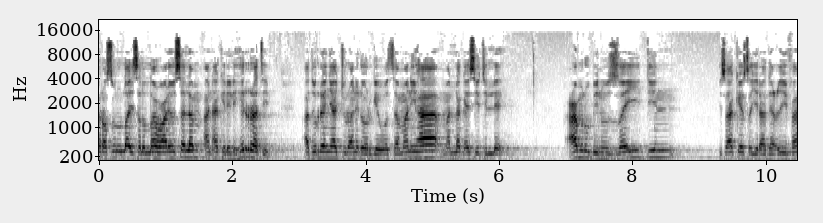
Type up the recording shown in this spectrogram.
رسول الله صلى الله عليه وسلم أن أكل الهرة. أدرية ناتشوران الأورجي وثمنها ملك أسيت الله عمرو بن زيد إساك سجرة ضعيفة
